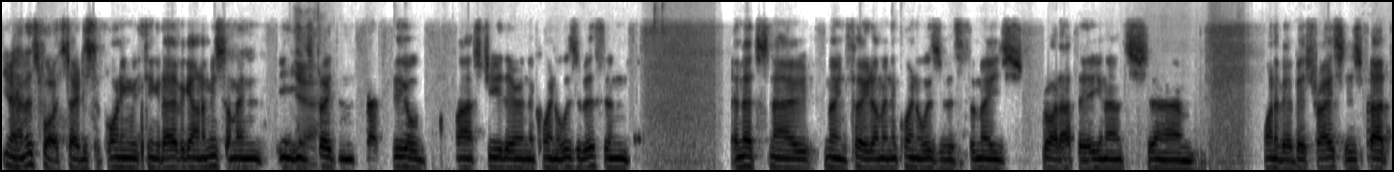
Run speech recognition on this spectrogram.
you know that's why it's so disappointing with Think It Over going to miss. I mean, he- he's Yeah. beaten that field last year there in the Queen Elizabeth, and and that's no mean feat. I mean, the Queen Elizabeth for me is right up there. You know, it's um, one of our best races, but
